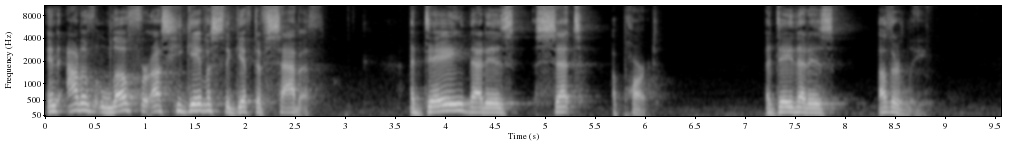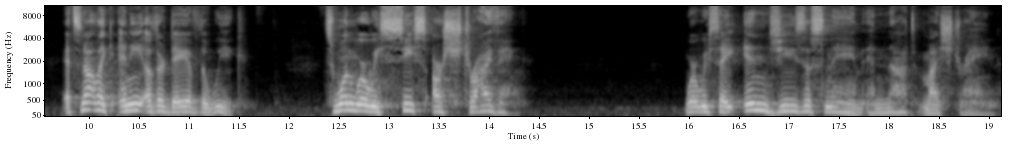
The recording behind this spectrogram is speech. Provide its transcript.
And out of love for us, He gave us the gift of Sabbath, a day that is set apart, a day that is otherly. It's not like any other day of the week. It's one where we cease our striving, where we say, in Jesus' name and not my strain.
